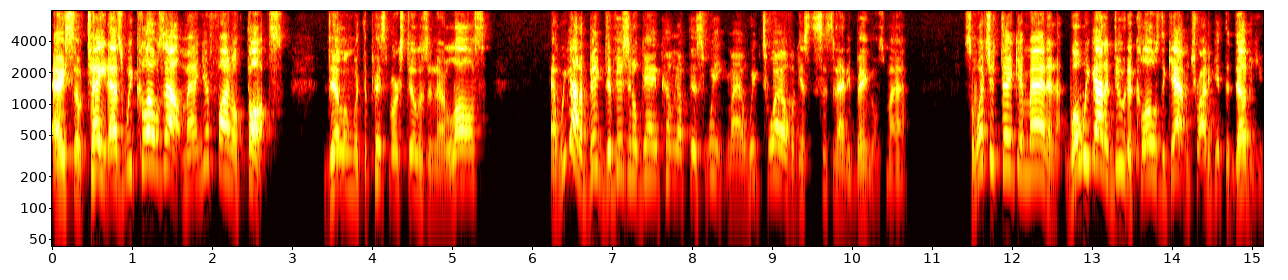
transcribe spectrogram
Hey, so Tate, as we close out, man, your final thoughts dealing with the Pittsburgh Steelers and their loss. And we got a big divisional game coming up this week, man. Week 12 against the Cincinnati Bengals, man. So what you thinking, man? And what we got to do to close the gap and try to get the W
